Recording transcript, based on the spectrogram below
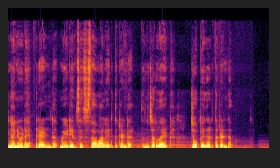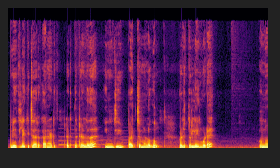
ഞാനിവിടെ രണ്ട് മീഡിയം സൈസ് സവാള എടുത്തിട്ടുണ്ട്. ഇതൊന്ന് ചെറുതായിട്ട് ചോപ്പ് ചെയ്തെടുത്തിട്ടുണ്ട്. ഇനി ഇതിലേക്ക് ചേർക്കാൻ എടു- എടുത്തിട്ടുള്ളത് ഇഞ്ചിയും പച്ചമുളകും വെളുത്തുള്ളിയും കൂടെ ഒന്ന്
